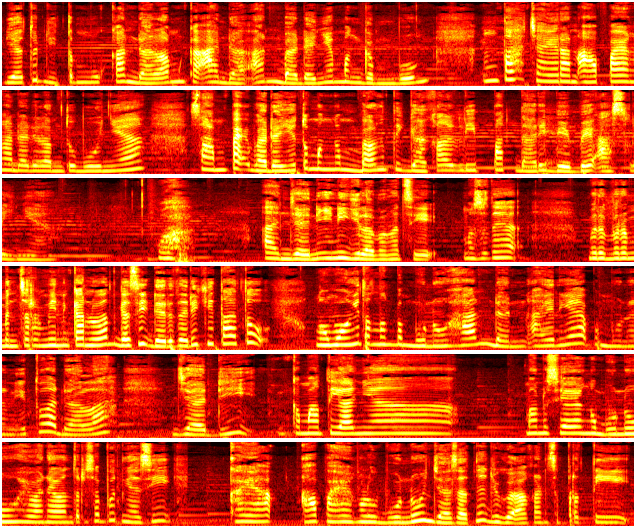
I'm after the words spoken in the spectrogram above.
dia tuh ditemukan dalam keadaan badannya menggembung, entah cairan apa yang ada dalam tubuhnya, sampai badannya tuh mengembang tiga kali lipat dari bebe aslinya. Wah, Anjani ini gila banget sih. Maksudnya bener-bener mencerminkan banget gak sih dari tadi kita tuh ngomongin tentang pembunuhan dan akhirnya pembunuhan itu adalah jadi kematiannya manusia yang ngebunuh hewan-hewan tersebut gak sih kayak apa yang lu bunuh jasadnya juga akan seperti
